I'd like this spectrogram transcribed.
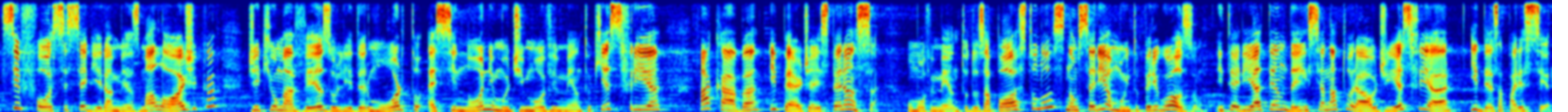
se fosse seguir a mesma lógica de que uma vez o líder morto é sinônimo de movimento que esfria, acaba e perde a esperança o movimento dos apóstolos não seria muito perigoso e teria a tendência natural de esfriar e desaparecer.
